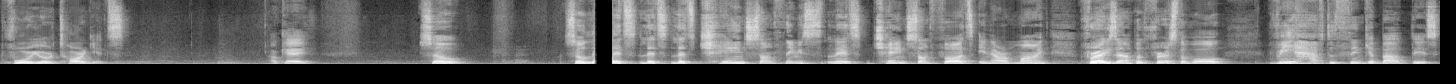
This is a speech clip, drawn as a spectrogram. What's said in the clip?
for your targets okay? So so let's let's let's change some things let's change some thoughts in our mind. For example first of all we have to think about this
